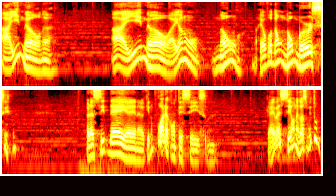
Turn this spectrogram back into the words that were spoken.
Aí não, né? Aí não, aí eu não, não, aí eu vou dar um no mercy para essa ideia né? Que não pode acontecer isso, né? Que aí vai ser um negócio muito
